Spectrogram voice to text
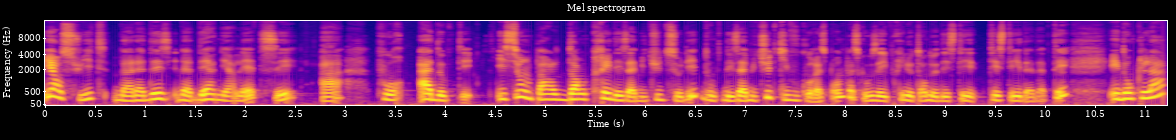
Et ensuite, bah, la, dernière lettre, c'est A pour adopter. Ici, on parle d'ancrer des habitudes solides, donc des habitudes qui vous correspondent parce que vous avez pris le temps de tester, et d'adapter. Et donc là,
